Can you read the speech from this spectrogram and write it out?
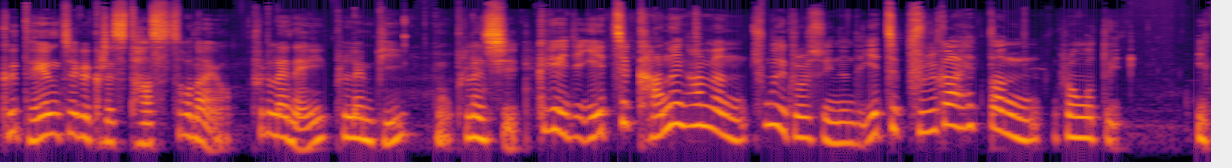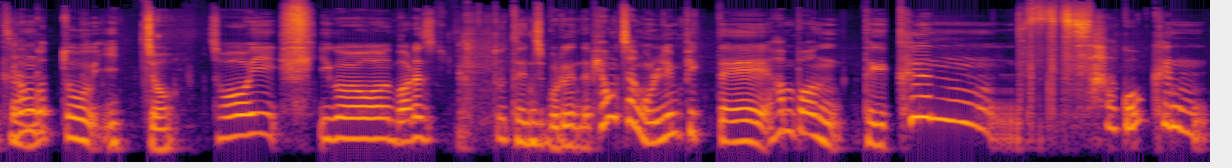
그 대응책을 그래서 다 써놔요. 플랜 A, 플랜 B, 뭐 플랜 C. 그게 이제 예측 가능하면 충분히 그럴 수 있는데 예측 불가했던 그런 것도 있- 있지 그런? 것도 있죠. 저희 이거 말해도 되는지 모르겠는데 평창 올림픽 때 한 번 되게 큰 사고, 큰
